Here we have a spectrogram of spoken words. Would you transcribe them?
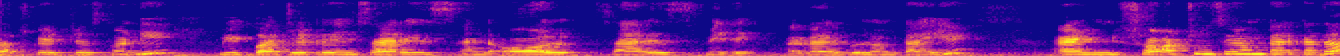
సబ్స్క్రైబ్ చేసుకోండి. మీకు budget range sarees and all sarees మీ అవైలబుల్ ఉంటాయి. అండ్ షార్ట్ చూసే ఉంటారు కదా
